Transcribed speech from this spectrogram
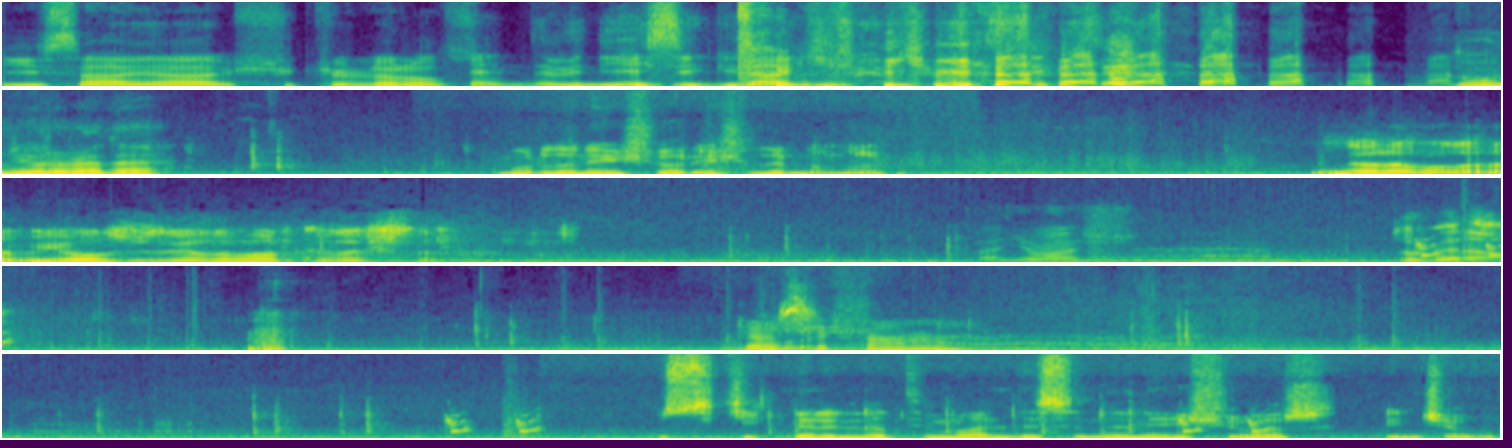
İsa'ya şükürler olsun. Kendimi niyeyse günah giriyor gibi hissediyorum. Ne oluyor orada? Burada ne iş var yeşillerin amına Bin arabalara bir yolculayalım arkadaşlar. Lan yavaş. Dur beni Gerçekten mi? Bu sikiklerin Latin mahallesinde ne işi var? Bin çabuk.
